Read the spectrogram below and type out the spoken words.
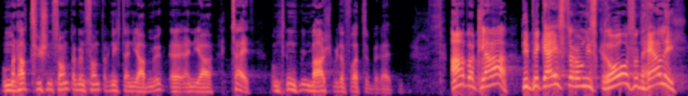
und man hat zwischen Sonntag und Sonntag nicht ein Jahr, äh, ein Jahr Zeit, um den Marsch wieder vorzubereiten. Aber klar, die Begeisterung ist groß und herrlich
